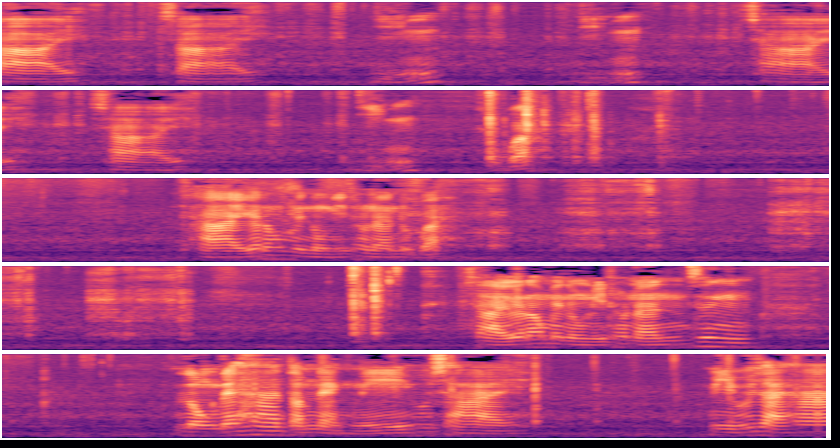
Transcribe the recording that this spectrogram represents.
ชาย ชาย หญิง หญิง ชาย ชาย หญิง ถูกปะชายก็ต้องเป็นตรงนี้เท่านั้นถูกปะชายก็ต้องเป็นตรงนี้เท่านั้น ซึ่งลงได้ห้าตำแหน่งนี้ผู้ชาย มีผู้ชายห้า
